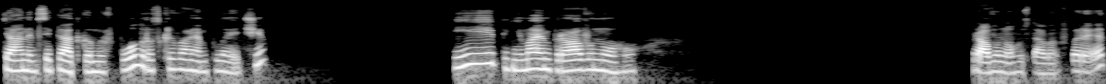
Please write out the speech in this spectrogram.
Тянемося п'ятками в пол, розкриваємо плечі. І піднімаємо праву ногу. Праву ногу ставимо вперед.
